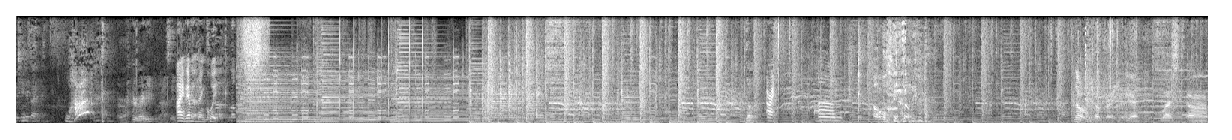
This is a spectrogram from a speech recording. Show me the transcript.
15 seconds. What? Alright, ready? When I say I ain't never been quick. go. All right. Um, Oh, it's only No, oh, you're right, right. Yeah. Blessed. Um,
